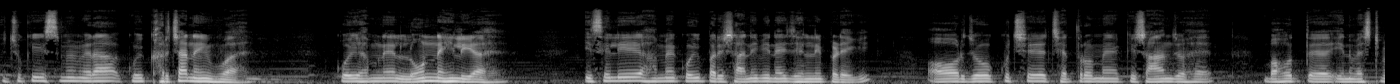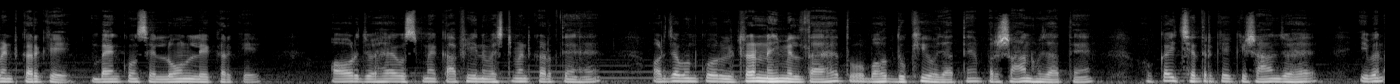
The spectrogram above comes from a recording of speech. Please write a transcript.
तो चूँकि इसमें मेरा कोई खर्चा नहीं हुआ है, कोई हमने लोन नहीं लिया है, इसीलिए हमें कोई परेशानी भी नहीं झेलनी पड़ेगी। और जो कुछ क्षेत्रों में किसान जो है, बहुत इन्वेस्टमेंट करके, बैंकों से लोन ले करके और जो है उसमें काफ़ी इन्वेस्टमेंट करते हैं और जब उनको रिटर्न नहीं मिलता है तो वो बहुत दुखी हो जाते हैं, परेशान हो जाते हैं। और कई क्षेत्र के किसान जो है इवन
